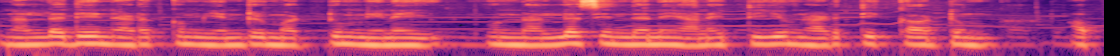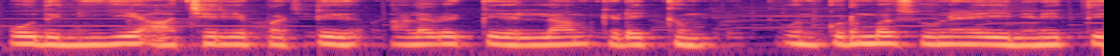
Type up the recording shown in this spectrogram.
நல்லதே நடக்கும் என்று மட்டும் நினை. உன் நல்ல சிந்தனை அனைத்தையும் நடத்தி காட்டும். அப்போது நீயே ஆச்சரியப்பட்டு அளவிற்கு எல்லாம் கிடைக்கும். உன் குடும்ப சூழ்நிலையை நினைத்து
